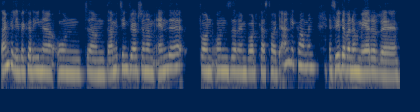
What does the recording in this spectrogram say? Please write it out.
danke, liebe Karina. Und ähm, damit sind wir auch schon am Ende von unserem Podcast heute angekommen. Es wird aber noch mehrere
